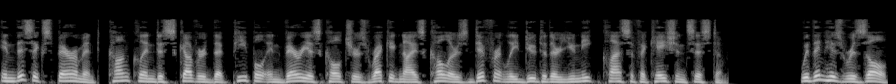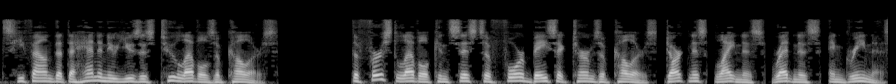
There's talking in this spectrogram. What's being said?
In this experiment, Conklin discovered that people in various cultures recognize colors differently due to their unique classification system. Within his results he found that the Hanunoo uses two levels of colors. The first level consists of four basic terms of colors, darkness, lightness, redness, and greenness.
